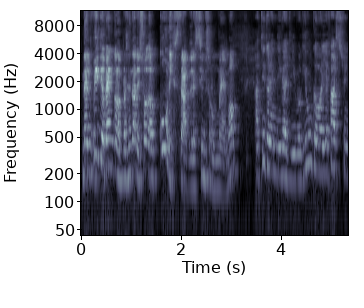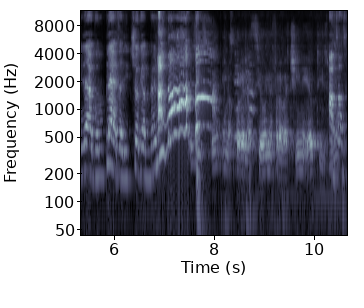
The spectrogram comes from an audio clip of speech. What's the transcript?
nel video vengono presentati solo alcuni strati del Simpson Memo. A titolo indicativo, chiunque voglia farsi un'idea completa di ciò che è avvenuto. Esiste una correlazione fra vaccini e autismo? Ah, sa- sa-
